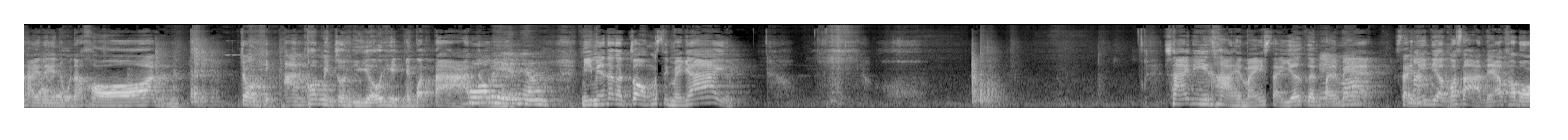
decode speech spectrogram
ไทยเรนูนคร เจออ่านข้อมเมนต์จนเดียวเห็นยังว่าตาพอจ้าไปเห็นยัง นี่แม่ตะกระจ่องสิแม่ย่ายใช่ดีค่ะเห็นไหมใส่เยอะเกินไปแม่ใส่นิดเดียวก็สะอาดแล้วเขาบอก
